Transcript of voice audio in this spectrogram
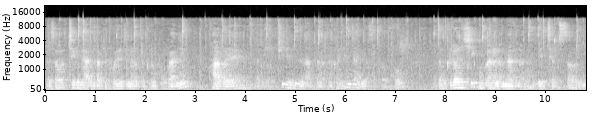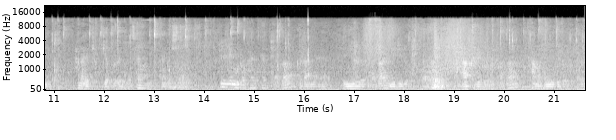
그래서 지금의 아름답게 보여지는 어떤 그런 공간이 과거에 필요 있는 어떤 어떤 그런 현장이었었고 어떤 그런 시 공간을 넘나드는 한 매체로서 이 하나의 겹겹을 사용하는 것이죠. 필름으로 했다가 그 다음에 린으로다가 유리로 했다가 아크릴로 했다가 방탄 유리로 했다가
